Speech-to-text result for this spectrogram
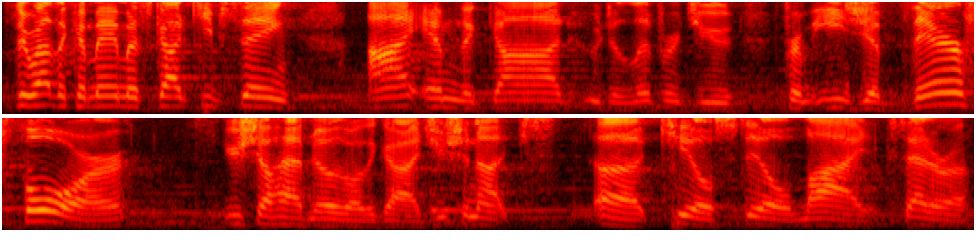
Throughout the commandments, God keeps saying, I am the God who delivered you from Egypt. Therefore, you shall have no other gods. You shall not uh, kill, steal, lie, etc.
